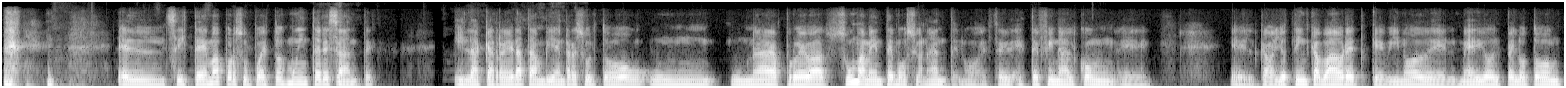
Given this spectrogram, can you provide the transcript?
el sistema, por supuesto, es muy interesante y la carrera también resultó una prueba sumamente emocionante, ¿no? Este, este final con eh, el caballo Think About que vino del medio del pelotón,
